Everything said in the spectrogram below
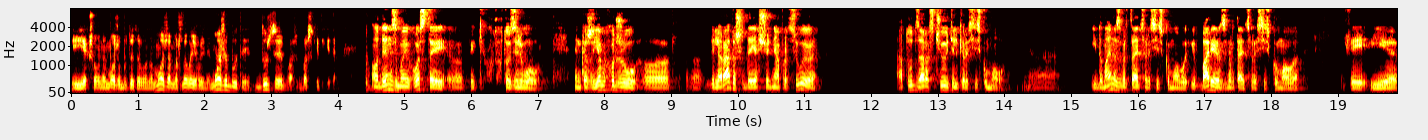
І якщо воно може бути, то воно може, можливо, його і не може бути. Дуже важ, важкі такі теми. Один з моїх гостей, е, хто зі Львова, він каже: Я виходжу е, біля ратуші, де я щодня працюю, а тут зараз чую тільки російську мову. Е, і до мене звертаються російською мовою, і в барі звертаються російською мовою. І, і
